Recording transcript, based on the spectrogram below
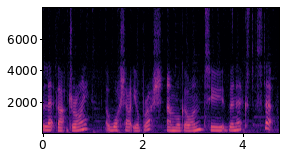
let that dry, uh, wash out your brush, and we'll go on to the next step.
